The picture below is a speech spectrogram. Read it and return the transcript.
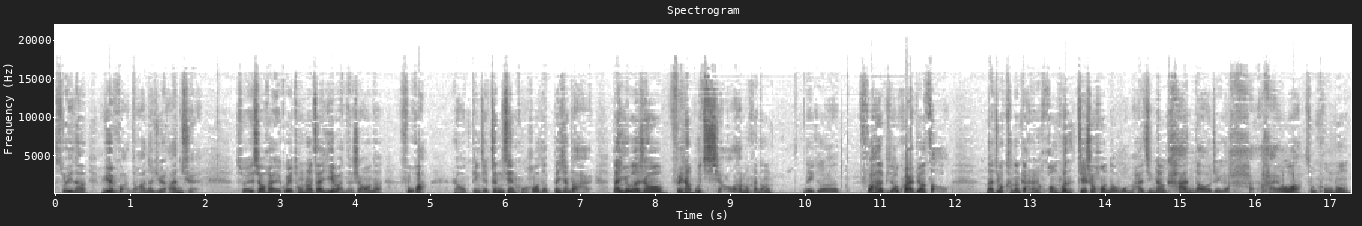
所以呢，越晚的话呢越安全。所以小海龟通常在夜晚的时候呢孵化，然后并且争先恐后的奔向大海。但有的时候非常不巧，它们可能那个孵化的比较快、比较早，那就可能赶上黄昏。这时候呢，我们还经常看到这个海海鸥啊，从空中，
